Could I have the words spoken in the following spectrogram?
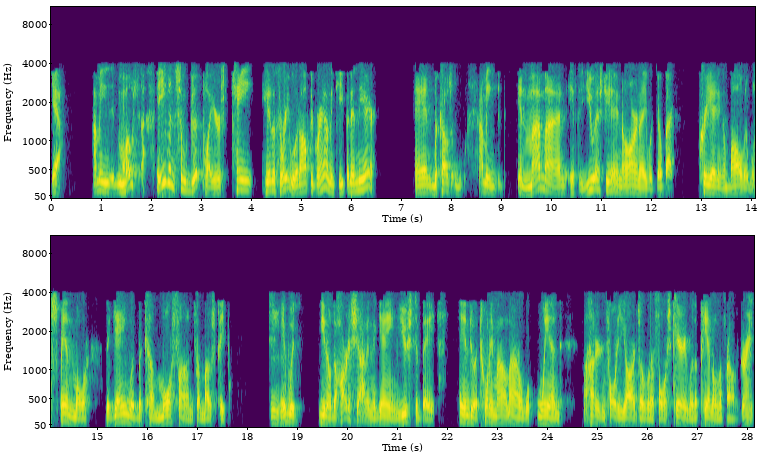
Yeah. I mean, most even some good players can't hit a three wood off the ground and keep it in the air. And because, I mean, in my mind, if the USGA and the R&A would go back creating a ball that will spin more, the game would become more fun for most people. Mhm. It would, you know, the hardest shot in the game used to be into a 20 mile an hour wind, 140 yards over a forced carry with a pin on the front of the green.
